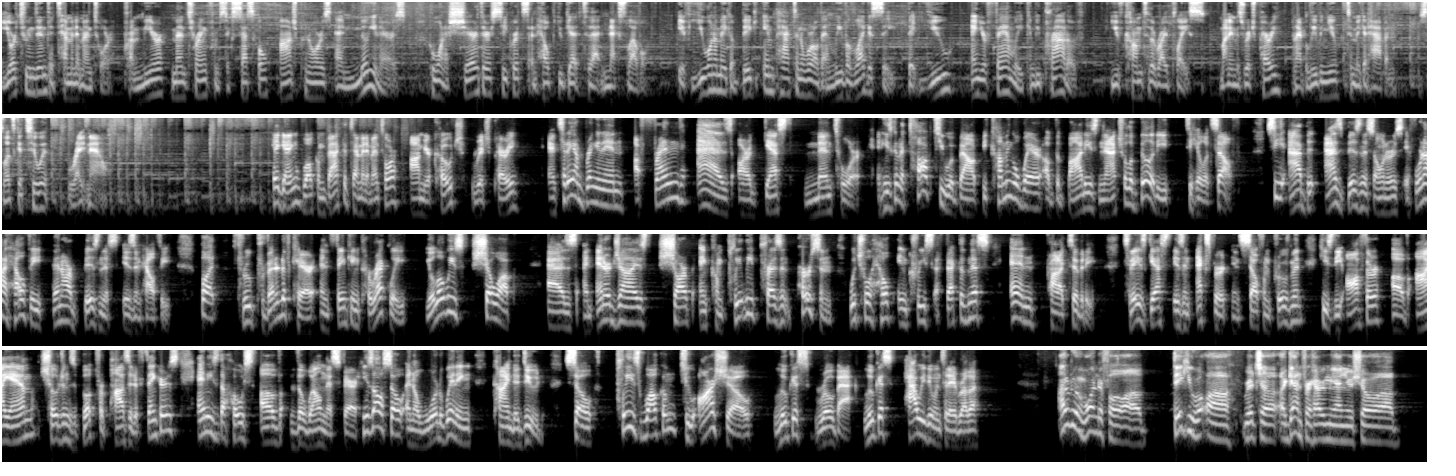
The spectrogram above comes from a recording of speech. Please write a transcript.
You're tuned in to 10 Minute Mentor, premier mentoring from successful entrepreneurs and millionaires who want to share their secrets and help you get to that next level. If you want to make a big impact in the world and leave a legacy that you and your family can be proud of, you've come to the right place. My name is Rich Perry, and I believe in you to make it happen. So let's get to it right now. Hey, gang, welcome back to 10 Minute Mentor. I'm your coach, Rich Perry. And today I'm bringing in a friend as our guest mentor. And he's going to talk to you about becoming aware of the body's natural ability to heal itself. See, as business owners, if we're not healthy, then our business isn't healthy. But through preventative care and thinking correctly, you'll always show up as an energized, sharp, and completely present person, which will help increase effectiveness and productivity. Today's guest is an expert in self improvement. He's the author of I Am, children's book for positive thinkers, and he's the host of The Wellness Fair. He's also an award winning kind of dude. So please welcome to our show, Lucas Roback. Lucas, how are we doing today, brother? I'm doing wonderful. Uh, thank you, uh, Rich, uh, again for having me on your show uh,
